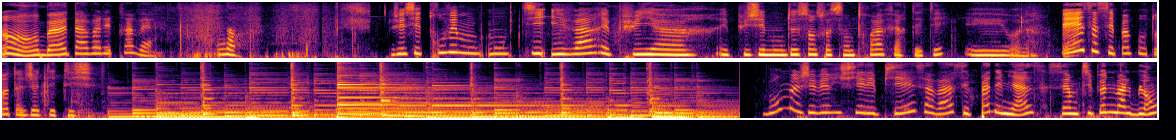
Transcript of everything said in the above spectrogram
Oh bah t'as avalé de travers. Non. Je vais essayer de trouver mon, petit Ivar et puis euh, j'ai mon 263 à faire téter et voilà. Et ça c'est pas pour toi, t'as déjà tété. Bon, bah, j'ai vérifié les pieds, ça va, c'est pas des miasmes, c'est un petit peu de mal blanc.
